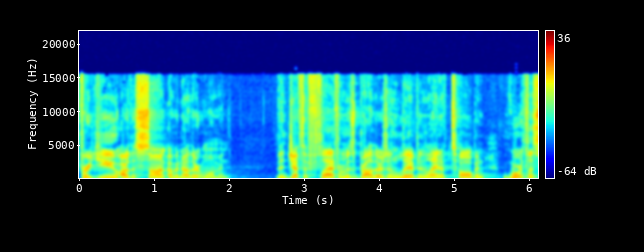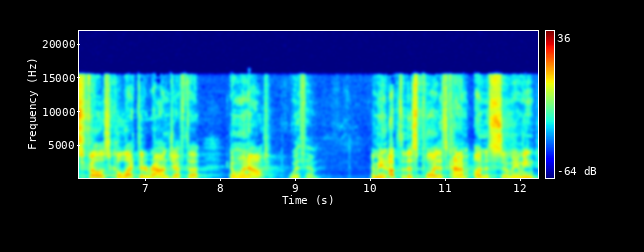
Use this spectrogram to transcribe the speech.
for you are the son of another woman. Then Jephthah fled from his brothers and lived in the land of Tob, and worthless fellows collected around Jephthah and went out with him. I mean, up to this point, that's kind of unassuming. I mean,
